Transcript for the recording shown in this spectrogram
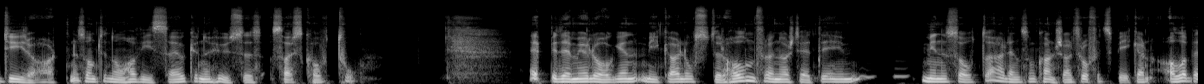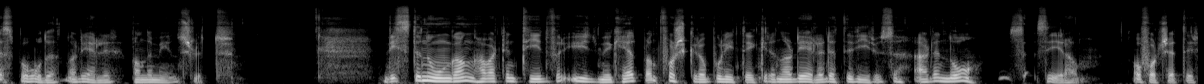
dyreartene som til nå har vist seg å kunne huse SARS-CoV-2. Epidemiologen Mikael Osterholm fra Universitetet i Minnesota er den som kanskje har truffet spikeren aller best på hodet når det gjelder pandemiens slutt. Hvis det noen gang har vært en tid for ydmykhet blant forskere og politikere når det gjelder dette viruset, er det nå, sier han, og fortsetter,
